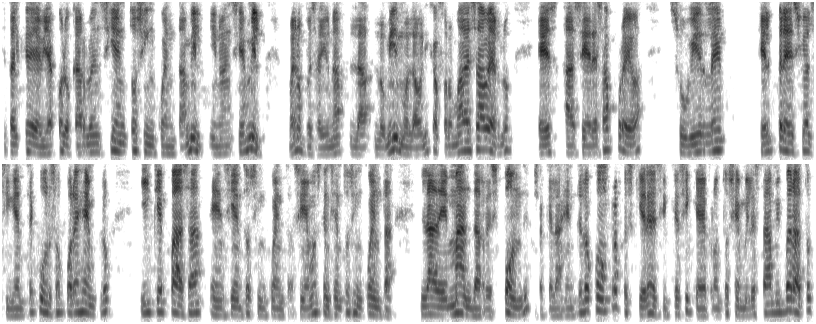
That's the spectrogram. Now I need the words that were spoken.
¿Qué tal que debía colocarlo en 150 mil y no en 100 mil? Bueno, pues hay una, lo mismo, la única forma de saberlo es hacer esa prueba, subirle el precio al siguiente curso, por ejemplo, y qué pasa en 150. Si vemos que en 150 la demanda responde, o sea, que la gente lo compra, pues quiere decir que sí, que de pronto 100 mil estaba muy barato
